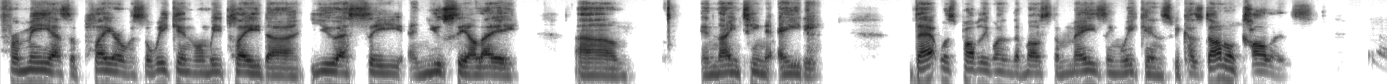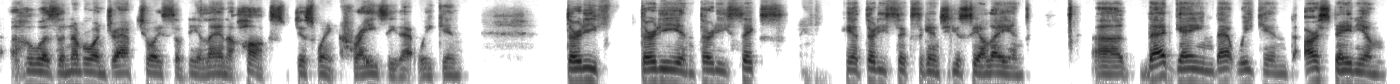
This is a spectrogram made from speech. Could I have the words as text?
for me as a player was the weekend when we played uh, USC and UCLA um, in 1980. That was probably one of the most amazing weekends because Donald Collins, who was the number one draft choice of the Atlanta Hawks, just went crazy that weekend. 30, 30 and 36. He had 36 against UCLA. And uh, that game, that weekend, our stadium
